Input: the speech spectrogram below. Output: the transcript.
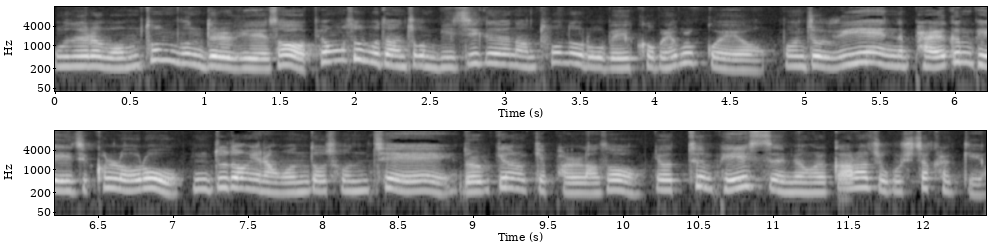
오늘은 웜톤 분들을 위해서 평소보다는 조금 미지근한 톤으로 메이크업을 해볼 거예요. 먼저 위에 있는 밝은 베이지 컬러로 눈두덩이랑 언더 전체에 넓게 넓게 발라서 옅은 베이스 음영을 깔아주고 시작할게요.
